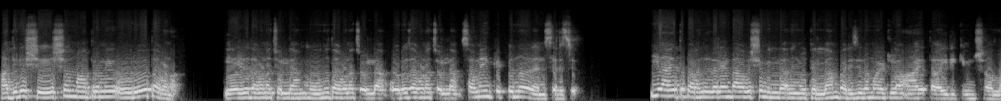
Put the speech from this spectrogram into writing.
അതിനുശേഷം മാത്രമേ ഓരോ തവണ ഏഴ് തവണ ചൊല്ലാം മൂന്ന് തവണ ചൊല്ലാം ഒരു തവണ ചൊല്ലാം സമയം കിട്ടുന്നതിനനുസരിച്ച് ഈ ആയത്ത് പറഞ്ഞു തരേണ്ട ആവശ്യമില്ല. നിങ്ങൾക്ക് എല്ലാം പരിചിതമായിട്ടുള്ള ആയത്തായിരിക്കും ഇൻഷാല്ല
